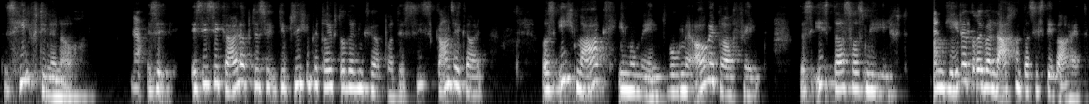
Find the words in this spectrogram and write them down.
Das hilft Ihnen auch. Ja. Es, es ist egal, ob das die Psyche betrifft oder den Körper. Das ist ganz egal. Was ich mag im Moment, wo mein Auge drauf fällt, das ist das, was mir hilft. Wenn jeder darüber lachen, das ist die Wahrheit.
